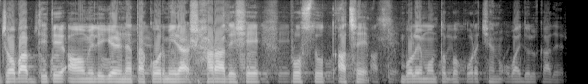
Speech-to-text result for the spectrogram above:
জবাব দিতে আওয়ামী লীগের নেতাকর্মীরা সারা দেশে প্রস্তুত আছে বলে মন্তব্য করেছেন ওবায়দুল কাদের।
